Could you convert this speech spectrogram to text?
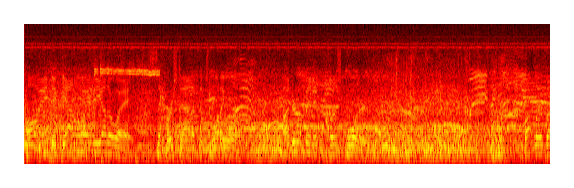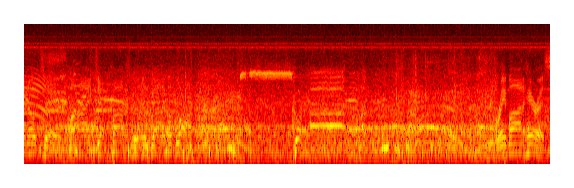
Hoying to Galloway the other way. First down at the 21. Under a minute, first quarter. Butler By'not'e behind Jeff Cothran, who got him a block. Cook. Raymond Harris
